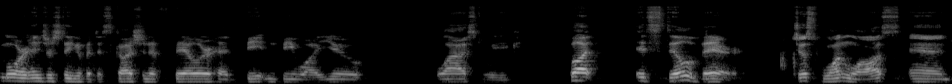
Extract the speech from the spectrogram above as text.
more interesting of a discussion if Baylor had beaten BYU last week, but it's still there. Just one loss, and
